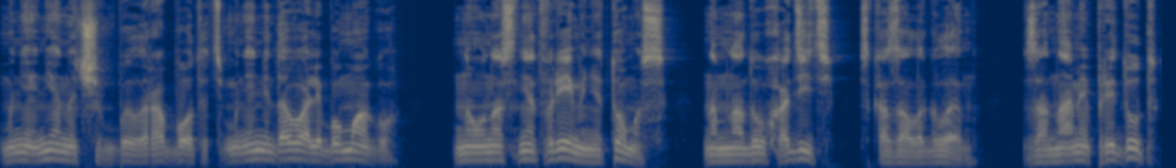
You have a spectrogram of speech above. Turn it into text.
Мне не на чем было работать, мне не давали бумагу. Но у нас нет времени, Томас. Нам надо уходить, сказала Глен. За нами придут.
